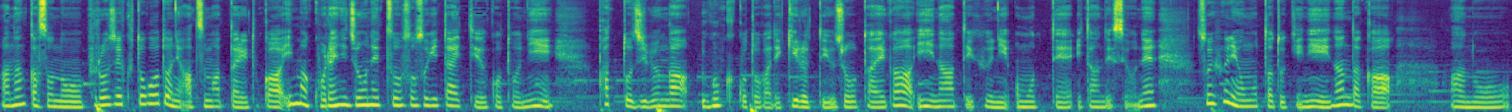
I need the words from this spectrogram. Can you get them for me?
あなんかそのプロジェクトごとに集まったりとか今これに情熱を注ぎたいっていうことにパッと自分が動くことができるっていう状態がいいなっていうふうに思っていたんですよね。そういうふうに思った時になんだかあの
